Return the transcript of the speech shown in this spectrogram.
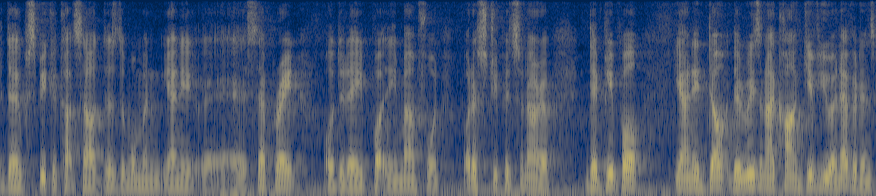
the speaker cuts out does the woman yani, uh, separate or do they put the imam forward what a stupid scenario the people yani, don't the reason i can't give you an evidence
